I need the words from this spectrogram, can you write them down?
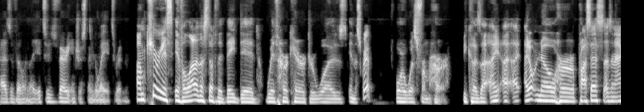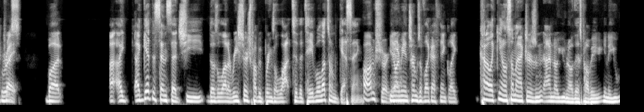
as a villain. Like, it's, it's very interesting the way it's written. I'm curious if a lot of the stuff that they did with her character was in the script or was from her because I I I, don't know her process as an actress, Right. but I, I I get the sense that she does a lot of research, probably brings a lot to the table. That's what I'm guessing. Oh, I'm sure. you know what I mean? In terms of like, I think like kind of like you know some actors, and I know you know this probably. You know, you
